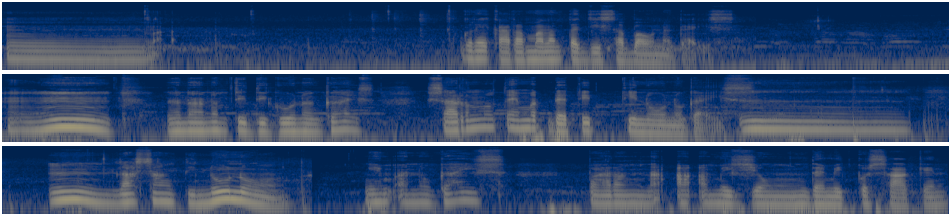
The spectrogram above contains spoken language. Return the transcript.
Mm, Guray karamanan taji sabaw na guys. Mm, nananam ti digo na guys. Isaron no tayo mat deti tinuno guys. Mm, mm, lasang tinuno. Ngim ano guys, parang na-amaze yung damit ko sa akin.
